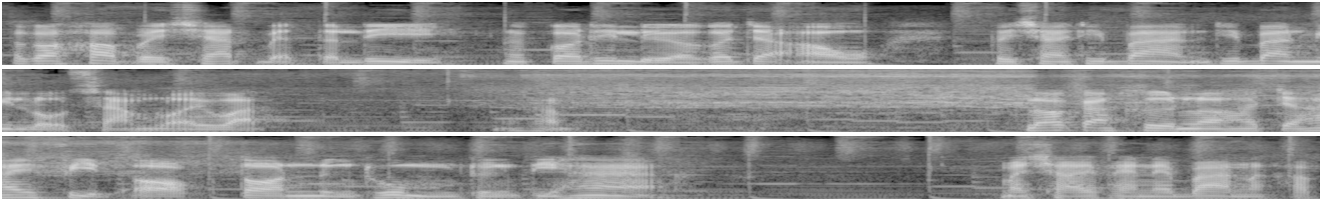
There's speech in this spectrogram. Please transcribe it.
แล้วก็เข้าไปชาร์จแบตเตอรี่ แล้วก็ที่เหลือก็จะเอาไปใช้ที่บ้านที่บ้านมีโหลด 300 วัตต์นะครับแล้วกลางคืนเราจะให้ฟีดออกตอนหนึ่งทุ่มถึงตีห้ามาใช้ภายในบ้านนะครับ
